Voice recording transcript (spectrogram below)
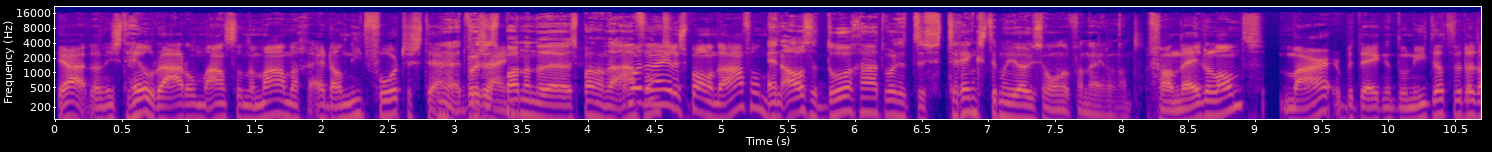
ja, dan is het heel raar om aanstaande maandag er dan niet voor te stellen. Ja, het wordt een spannende, spannende Het avond. wordt een hele spannende avond. En als het doorgaat, wordt het de strengste milieuzone van Nederland. Van Nederland, maar het betekent nog niet dat we er dan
